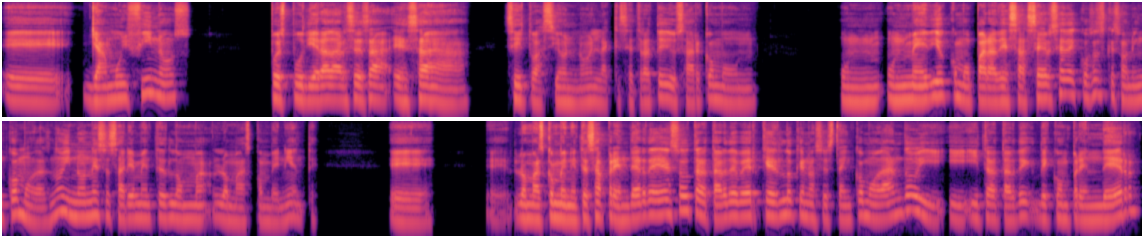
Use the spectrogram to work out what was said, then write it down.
eh, ya muy finos, pues pudiera darse esa, esa situación, ¿no? En la que se trate de usar como un, un, un, medio como para deshacerse de cosas que son incómodas, ¿no? Y no necesariamente es lo, lo más conveniente. Eh, eh, lo más conveniente es aprender de eso, tratar de ver qué es lo que nos está incomodando y, y, tratar de, de comprender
